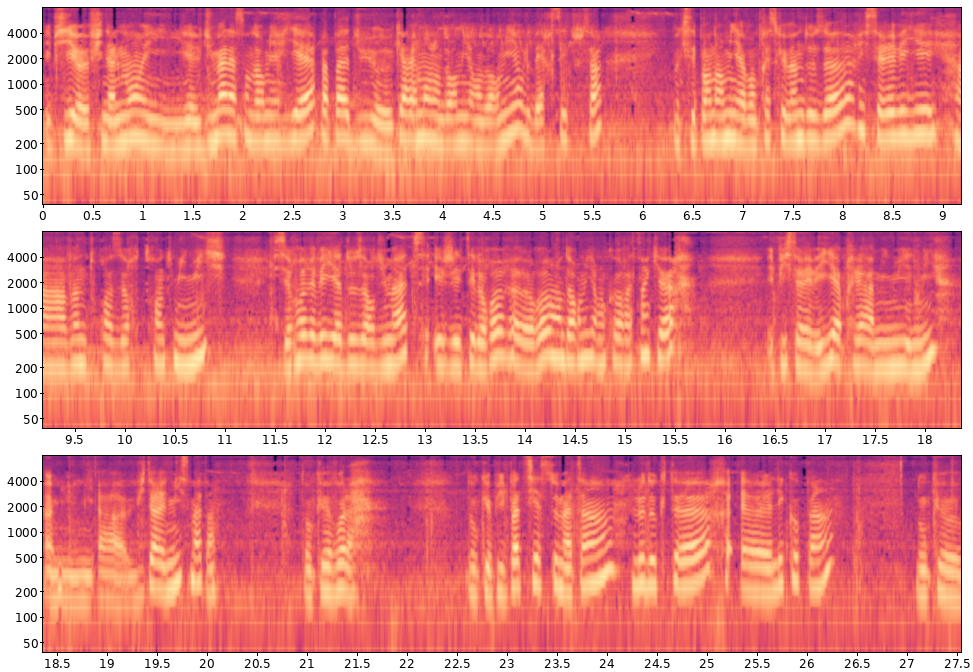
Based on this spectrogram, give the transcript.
Et puis euh, finalement, il a eu du mal à s'endormir hier. Papa a dû euh, carrément l'endormir, endormir, le bercer, tout ça. Donc il s'est pas endormi avant presque 22 h Il s'est réveillé à 23h30 minuit. Il s'est réveillé à 2h du mat et j'ai été le re-endormir encore à 5h. Et puis il s'est réveillé après à minuit et demi, à, minuit, à 8h30 ce matin. Donc euh, voilà. Donc puis pas de sieste ce matin, le docteur, les copains. Donc euh,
